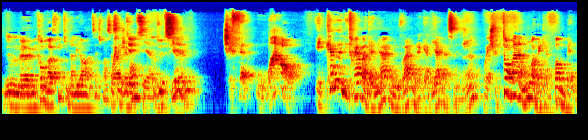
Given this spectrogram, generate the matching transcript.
d'une Mm. euh, microbrasserie qui est dans les Laurentides, je pense, à Ouais, Saint-Jérôme. Dieu du ciel. Dieu du ciel. J'ai fait « wow! » Et quand les frères Lagagnère ont ouvert la Gabière à Saint-Jean, Ouais. je suis tombé en amour avec la Bombelle.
